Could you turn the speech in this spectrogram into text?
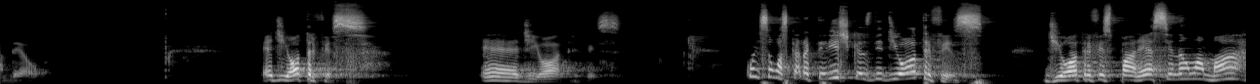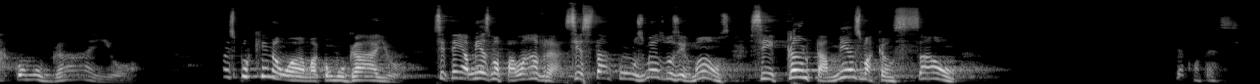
Abel. É Diótrefes. É Diótrefes. Quais são as características de Diótrefes? Diótrefes parece não amar como Gaio. Mas por que não ama como Gaio? Se tem a mesma palavra, se está com os mesmos irmãos, se canta a mesma canção. O que acontece?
